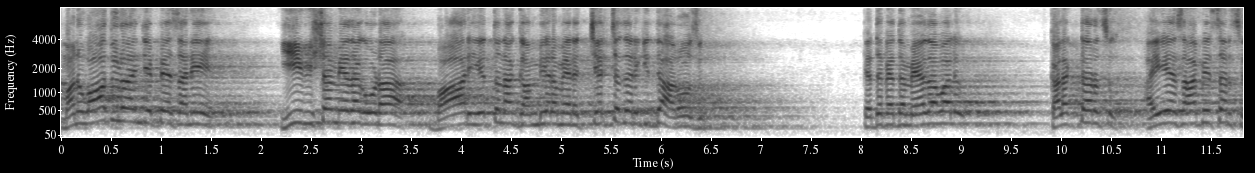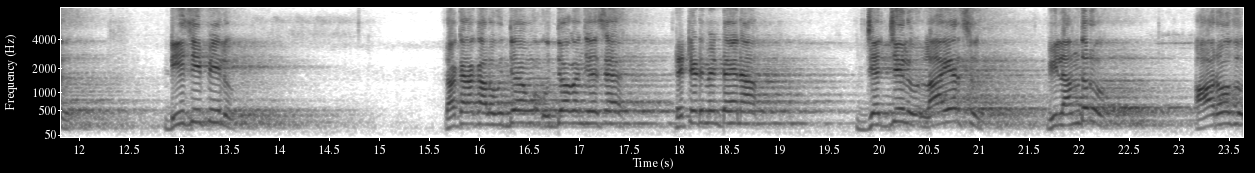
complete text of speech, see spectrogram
మనువాదులు అని చెప్పేసి అని ఈ విషయం మీద కూడా భారీ ఎత్తున గంభీరమైన చర్చ జరిగిద్ది ఆ రోజు. పెద్ద పెద్ద మేధావాలు కలెక్టర్స్ ఐఏఎస్ ఆఫీసర్స్ డీజీపీలు రకరకాల ఉద్యోగం ఉద్యోగం చేసే రిటైర్మెంట్ అయిన జడ్జీలు లాయర్స్ వీళ్ళందరూ ఆ రోజు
